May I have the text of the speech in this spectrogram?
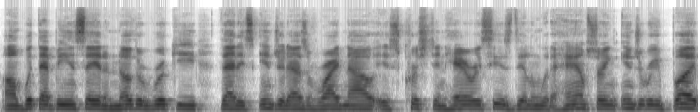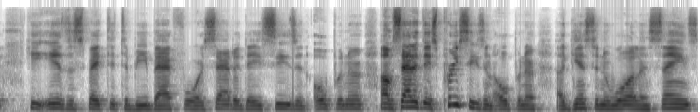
Um, with that being said, another rookie that is injured as of right now is Christian Harris. He is dealing with a hamstring injury, but he is expected to be back for Saturday's season opener, um, Saturday's preseason opener against the New Orleans Saints.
